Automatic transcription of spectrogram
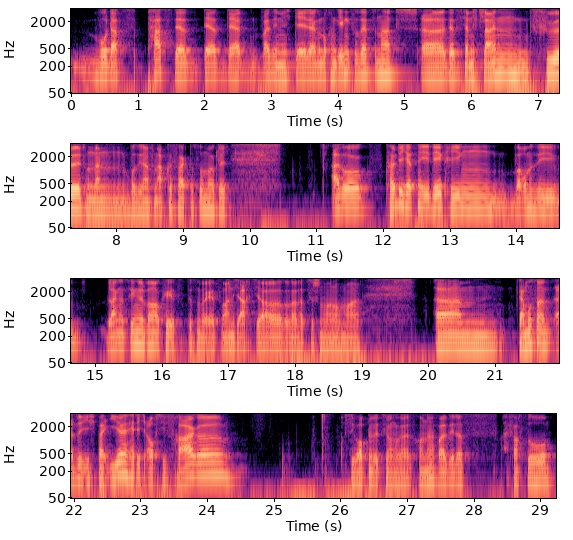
wo das passt, der, der, der, weiß ich nicht, der, der genug entgegenzusetzen hat, äh, der sich dann nicht klein fühlt und dann, wo sie dann von abgefuckt ist, womöglich. Also könnte ich jetzt eine Idee kriegen, warum sie lange Single war. Okay, das wissen wir jetzt, war nicht acht Jahre, sondern dazwischen war noch mal. Ähm, da muss man, also ich, bei ihr hätte ich auch die Frage, ob sie überhaupt eine Beziehung will, so, ne? Weil sie das einfach so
